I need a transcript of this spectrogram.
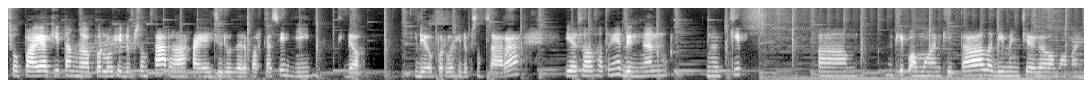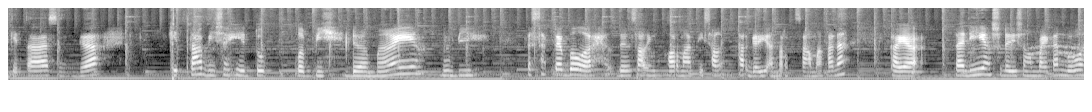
supaya kita nggak perlu hidup sengsara kayak judul dari podcast ini tidak tidak perlu hidup sengsara ya salah satunya dengan ngekip um, ngekip omongan kita lebih menjaga omongan kita sehingga kita bisa hidup lebih damai, lebih acceptable lah dan saling menghormati, saling menghargai antar sesama karena kayak tadi yang sudah disampaikan bahwa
